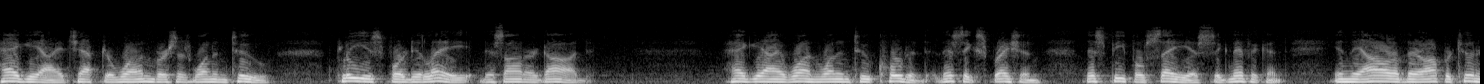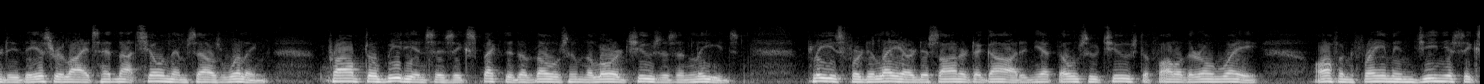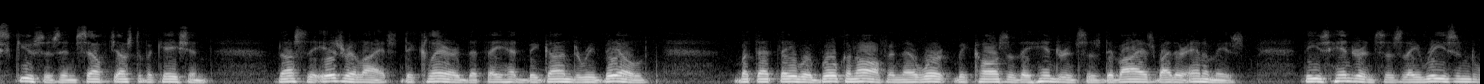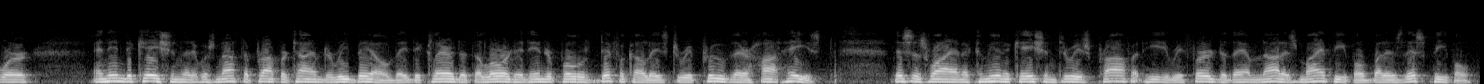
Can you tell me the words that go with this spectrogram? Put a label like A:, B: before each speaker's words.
A: Haggai chapter 1 verses 1 and 2. Pleas for delay dishonor God. Haggai 1, 1 and 2 quoted. This expression, this people say, is significant. In the hour of their opportunity, the Israelites had not shown themselves willing. Prompt obedience is expected of those whom the Lord chooses and leads. Pleas for delay are dishonor to God, and yet those who choose to follow their own way often frame ingenious excuses in self-justification. Thus the Israelites declared that they had begun to rebuild but that they were broken off in their work because of the hindrances devised by their enemies. These hindrances, they reasoned, were an indication that it was not the proper time to rebuild. They declared that the Lord had interposed difficulties to reprove their hot haste. This is why in a communication through his prophet he referred to them not as my people but as this people.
